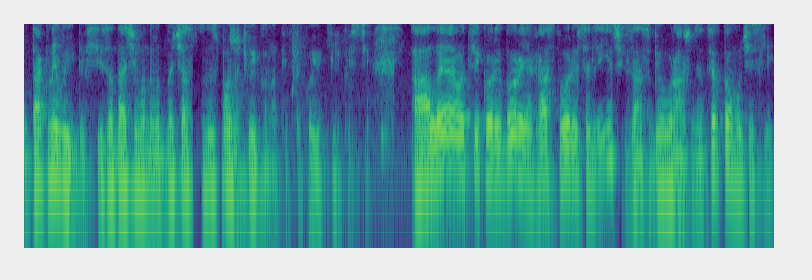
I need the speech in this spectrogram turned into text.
Ну так не вийде. Всі задачі вони одночасно не зможуть виконати в такої кількості. Але оці коридори якраз створюються для інших засобів ураження, це в тому числі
